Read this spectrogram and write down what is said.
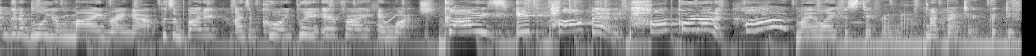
I'm gonna blow your mind right now. Put some butter on some corn, put it in air fryer, and watch. Guys, it's popping! Popcorn on a cob? My life is different now. Not better, but different.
